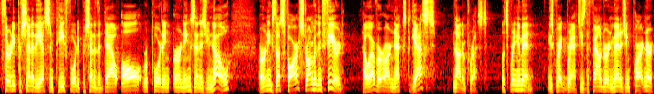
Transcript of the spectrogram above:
30% of the S&P, 40% of the Dow, all reporting earnings, and as you know, earnings thus far stronger than feared. However, our next guest, not impressed. Let's bring him in. He's Greg Branch. He's the founder and managing partner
